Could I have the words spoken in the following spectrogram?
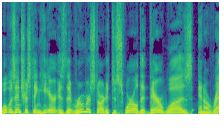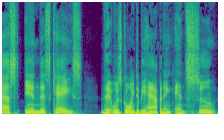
what was interesting here is that rumors started to swirl that there was an arrest in this case that was going to be happening and soon.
